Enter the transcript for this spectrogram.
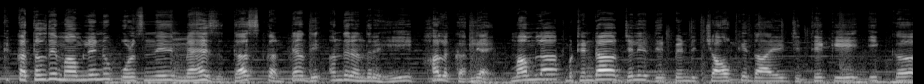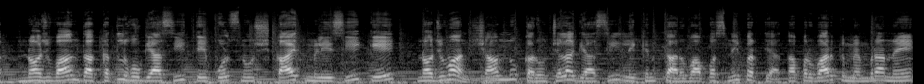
ਇੱਕ ਕਤਲ ਦੇ ਮਾਮਲੇ ਨੂੰ ਪੁਲਿਸ ਨੇ ਮਹਿਜ਼ 10 ਘੰਟਿਆਂ ਦੇ ਅੰਦਰ ਅੰਦਰ ਹੀ ਹੱਲ ਕਰ ਲਿਆ ਹੈ। ਮਾਮਲਾ ਬਠਿੰਡਾ ਜ਼ਿਲ੍ਹੇ ਦੇ ਪਿੰਡ ਚੌਕੇ ਦਾ ਹੈ, ਜਿੱਥੇ ਕਿ ਇੱਕ ਨੌਜਵਾਨ ਦਾ ਕਤਲ ਹੋ ਗਿਆ ਸੀ ਤੇ ਪੁਲਿਸ ਨੂੰ ਸ਼ਿਕਾਇਤ ਮਿਲੀ ਸੀ ਕਿ ਨੌਜਵਾਨ ਸ਼ਾਮ ਨੂੰ ਘਰੋਂ ਚਲਾ ਗਿਆ ਸੀ, ਲੇਕਿਨ ਘਰ ਵਾਪਸ ਨਹੀਂ ਪਰਤਿਆ। ਤਾਂ ਪਰਿਵਾਰਕ ਮੈਂਬਰਾਂ ਨੇ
